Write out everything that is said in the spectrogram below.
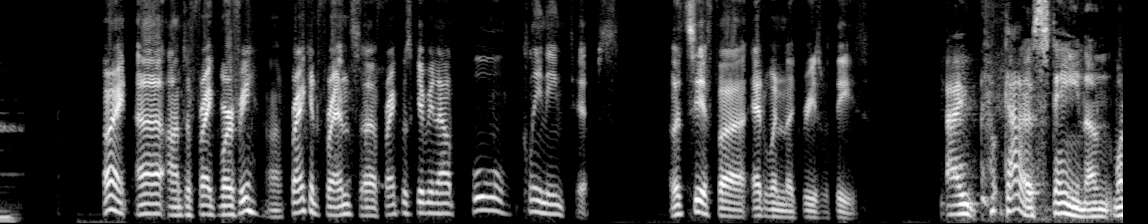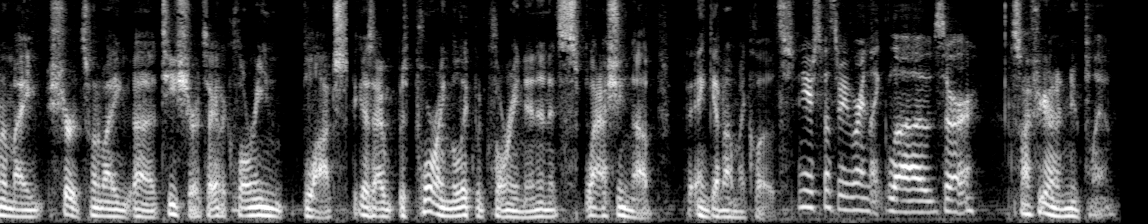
All right, uh, on to Frank Murphy. Uh, Frank and friends. Uh, Frank was giving out pool cleaning tips. Let's see if uh, Edwin agrees with these. I got a stain on one of my shirts, one of my uh, t-shirts. I got a chlorine blotch because I was pouring the liquid chlorine in, and it's splashing up and getting on my clothes. And you're supposed to be wearing like gloves or. So I figured out a new plan.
